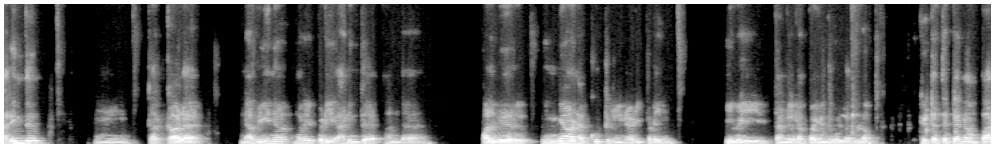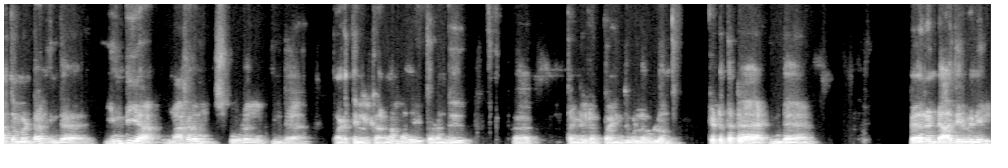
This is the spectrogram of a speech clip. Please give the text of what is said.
அறிந்து தற்கால நவீன முறைப்படி அறிந்த அந்த பல்வேறு விஞ்ஞான கூற்றுகளின் அடிப்படையும் இவை தங்களிடம் பகிர்ந்து கொள்ள உள்ளோம். கிட்டத்தட்ட நாம் பார்த்தோம் என்றால் இந்த இந்தியா நகரும் சூழல் இந்த படத்தினில் காணலாம். அதை தொடர்ந்து தங்களிடம் பகிர்ந்து கொள்ள உள்ளோம். கிட்டத்தட்ட இந்த பேரண்ட அதிர்வினில்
